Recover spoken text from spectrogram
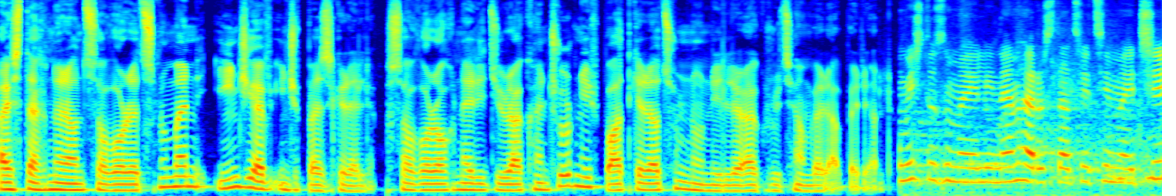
Այստեղ նրանց սովորեցնում են ինչ եւ ինչպես գրել։ Սովորողներից յուրաքանչյուրն իր պատկերացումն ունի լրագրության վերաբերյալ։ Միշտ ուզում էի լինեմ հերոստացույցի մեջի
